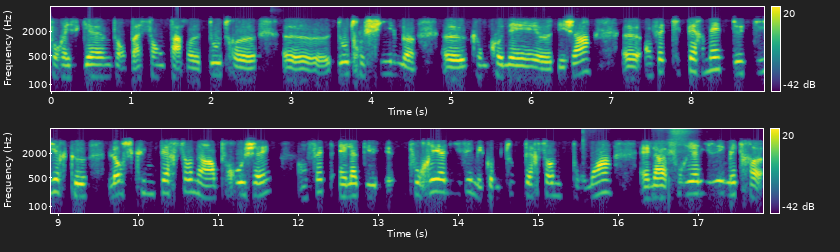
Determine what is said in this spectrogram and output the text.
Forrest Gump, en passant par d'autres d'autres films qu'on connaît déjà, en fait, qui permettent de dire que lorsqu'une personne a un projet, en fait, elle a des, pour réaliser, mais comme toute personne pour moi, elle a pour réaliser, mettre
